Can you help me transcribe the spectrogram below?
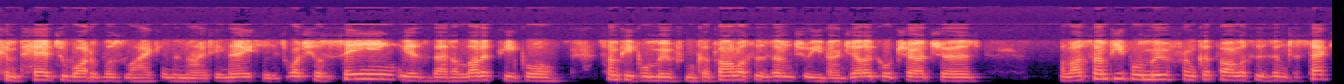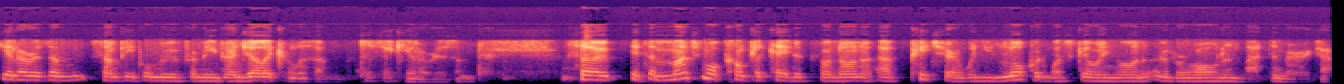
compared to what it was like in the 1980s. What you're seeing is that a lot of people, some people move from Catholicism to evangelical churches. A lot, some people move from Catholicism to secularism. Some people move from evangelicalism to secularism. So it's a much more complicated a uh, picture when you look at what's going on overall in Latin America.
